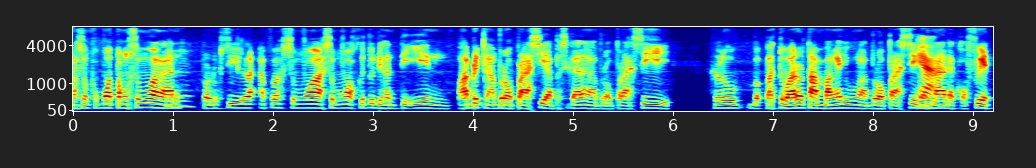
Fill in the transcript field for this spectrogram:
langsung kepotong semua kan. Mm-mm. produksi apa semua semua waktu itu dihentiin. Pabrik nggak beroperasi apa segala nggak beroperasi. Lalu batu bara tambangnya juga nggak beroperasi Ya. karena ada covid.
